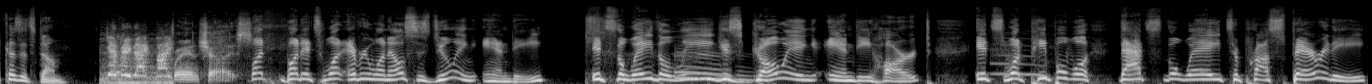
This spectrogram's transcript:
Because it's dumb. Give me back my franchise. But but it's what everyone else is doing, Andy. It's the way the league is going, Andy Hart. It's what people will that's the way to prosperity.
